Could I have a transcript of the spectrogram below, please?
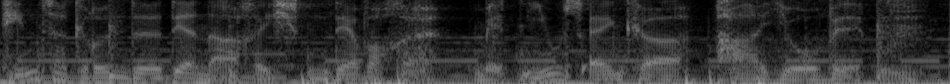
Hintergründe der Nachrichten der Woche mit Newsenker Hajo Wilken.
